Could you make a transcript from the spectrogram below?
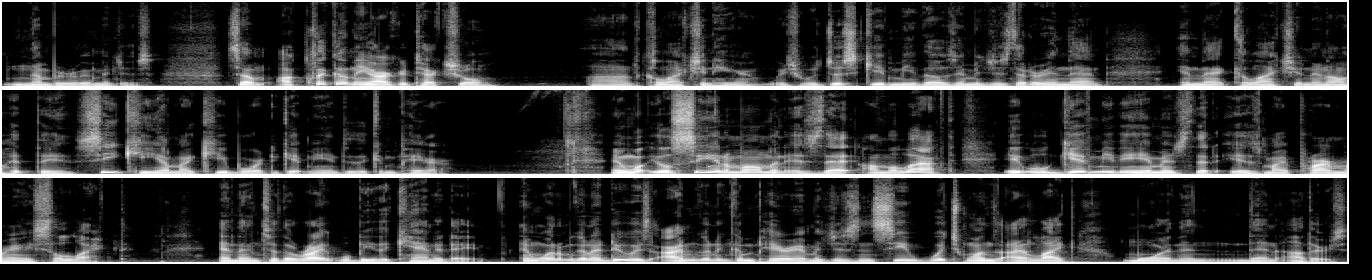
number of images. So I'll click on the architectural uh, collection here, which will just give me those images that are in that in that collection. And I'll hit the C key on my keyboard to get me into the compare. And what you'll see in a moment is that on the left, it will give me the image that is my primary select. And then to the right will be the candidate. And what I'm going to do is I'm going to compare images and see which ones I like more than, than others.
